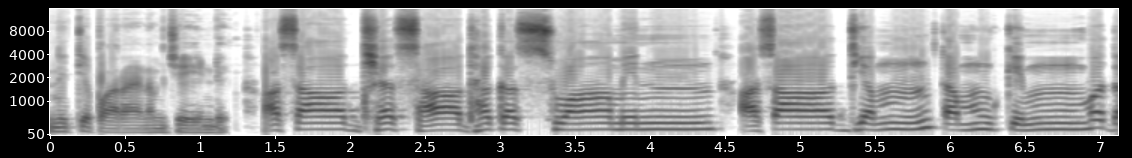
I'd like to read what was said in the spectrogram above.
నిత్యపారాయణం చేయండి. అసాధ్య సాధక స్వామిన్ అసాధ్యం తం కిం వద?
